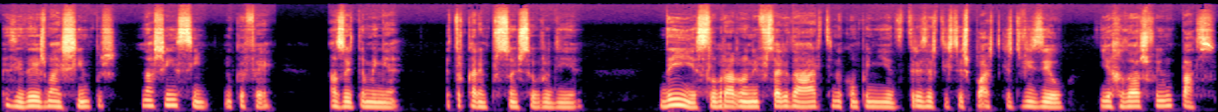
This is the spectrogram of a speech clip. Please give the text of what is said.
As ideias mais simples nascem assim, no café, às oito da manhã, a trocar impressões sobre o dia. Daí a celebrar o aniversário da arte na companhia de três artistas plásticas de Viseu e arredores foi um passo.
